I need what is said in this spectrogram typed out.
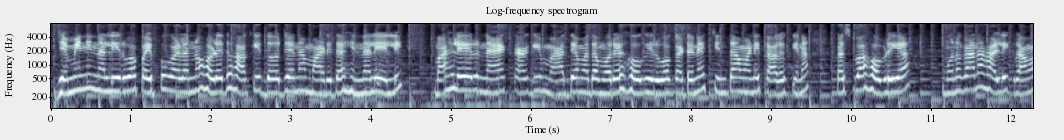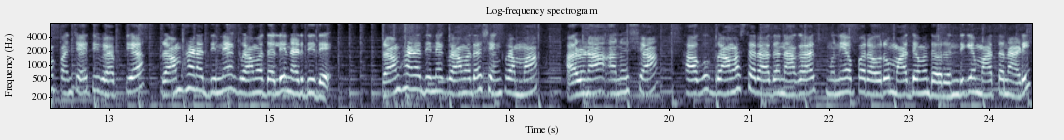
ಜಮೀನಿನಲ್ಲಿರುವ ಪೈಪುಗಳನ್ನು ಹೊಡೆದು ಹಾಕಿ ದೌರ್ಜನ್ಯ ಮಾಡಿದ ಹಿನ್ನೆಲೆಯಲ್ಲಿ ಮಹಿಳೆಯರು ನ್ಯಾಯಕ್ಕಾಗಿ ಮಾಧ್ಯಮದ ಮೊರೆ ಹೋಗಿರುವ ಘಟನೆ ಚಿಂತಾಮಣಿ ತಾಲೂಕಿನ ಕಸ್ಬಾ ಹೋಬಳಿಯ ಮುನಗಾನಹಳ್ಳಿ ಗ್ರಾಮ ಪಂಚಾಯಿತಿ ವ್ಯಾಪ್ತಿಯ ಬ್ರಾಹ್ಮಣದಿನ್ನೆ ಗ್ರಾಮದಲ್ಲಿ ನಡೆದಿದೆ. ಬ್ರಾಹ್ಮಣದಿನ್ನೆ ಗ್ರಾಮದ ಶಂಕರಮ್ಮ, ಅರುಣ, ಅನುಷಾ ಹಾಗೂ ಗ್ರಾಮಸ್ಥರಾದ ನಾಗರಾಜ್ ಮುನಿಯಪ್ಪರವರು ಮಾಧ್ಯಮದವರೊಂದಿಗೆ ಮಾತನಾಡಿ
